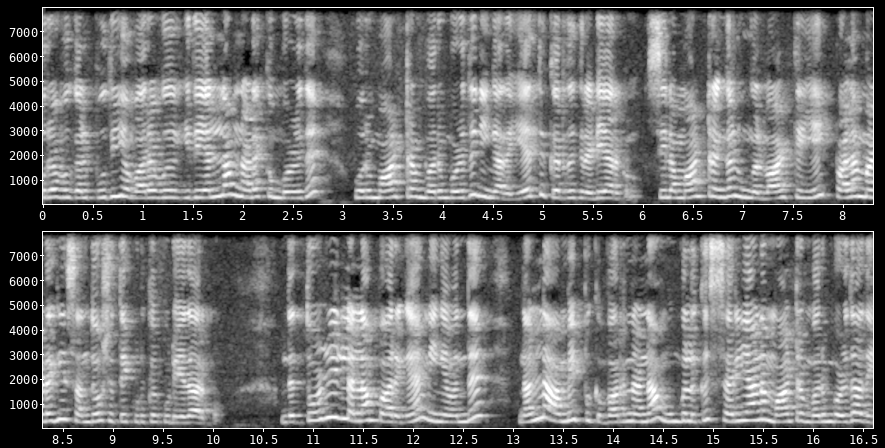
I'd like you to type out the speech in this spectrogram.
உறவுகள் புதிய வரவு இது எல்லாம் நடக்கும் பொழுது ஒரு மாற்றம் வரும் பொழுது நீங்கள் அதை ஏற்றுக்கிறதுக்கு ரெடியாக இருக்கணும். சில மாற்றங்கள் உங்கள் வாழ்க்கையை பல மடங்கு சந்தோஷத்தை கொடுக்கக்கூடியதாக இருக்கும். இந்த தொழிலெல்லாம் பாருங்கள் நீங்கள் வந்து நல்ல அமைப்புக்கு வரணுன்னா உங்களுக்கு சரியான மாற்றம் வரும்பொழுது அதை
